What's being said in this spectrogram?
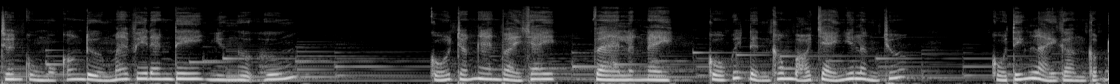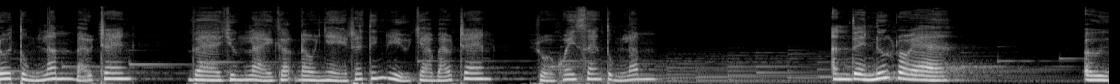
Trên cùng một con đường mai vi đang đi nhưng ngược hướng. Cô trấn an vài giây và lần này cô quyết định không bỏ chạy như lần trước. Cô tiến lại gần cặp đôi Tùng Lâm Bảo Trang và dừng lại gật đầu nhẹ ra tín hiệu chào Bảo Trang rồi quay sang Tùng Lâm. Anh về nước rồi à? Ừ,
